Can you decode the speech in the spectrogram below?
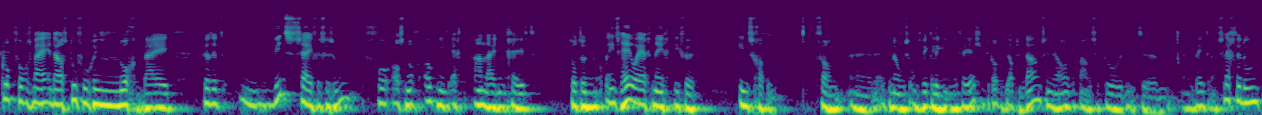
klopt volgens mij. En daar als toevoeging nog bij dat het winstcijferseizoen vooralsnog ook niet echt aanleiding geeft tot een opeens heel erg negatieve inschatting van eh, de economische ontwikkelingen in de VS. Je hebt natuurlijk altijd je ups en downs in alle bepaalde sectoren die het eh, beter en slechter doen.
